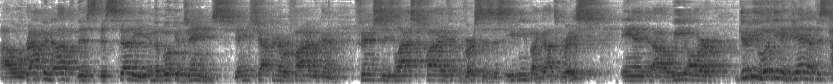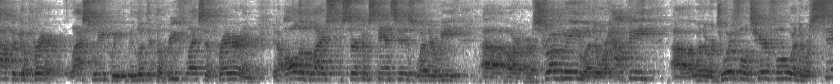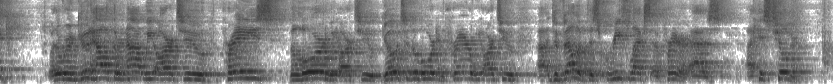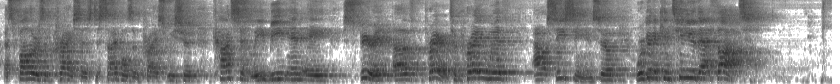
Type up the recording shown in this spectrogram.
Uh, we're wrapping up this, this study in the book of James. James chapter number 5. We're going to finish these last five verses this evening by God's grace. And uh, we are going to be looking again at this topic of prayer. Last week we, we looked at the reflex of prayer and, in all of life's circumstances, whether we uh, are, are, struggling, whether we're happy, uh, whether we're joyful, cheerful, whether we're sick, whether we're in good health or not, we are to praise the Lord. We are to go to the Lord in prayer. We are to uh, develop this reflex of prayer as uh, His children. As followers of Christ, as disciples of Christ, we should constantly be in a spirit of prayer, to pray without ceasing. And so we're going to continue that thought.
